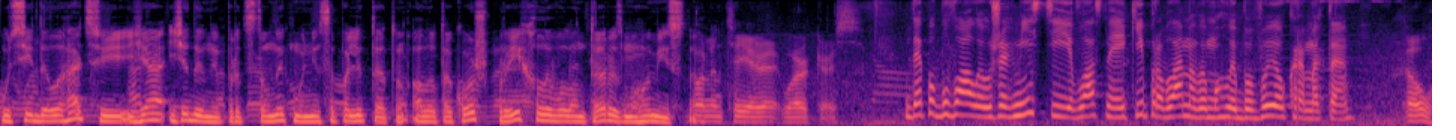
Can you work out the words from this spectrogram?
У цій делегації я єдиний представник муніципалітету, але також приїхали волонтери з мого міста. Де побували уже в місті, і власне які проблеми ви могли би виокремити? Oh,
